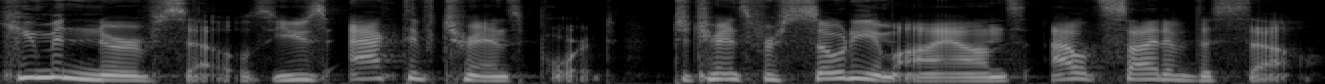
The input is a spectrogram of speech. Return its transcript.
Human nerve cells use active transport to transfer sodium ions outside of the cell.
